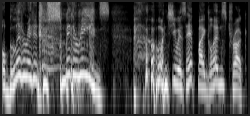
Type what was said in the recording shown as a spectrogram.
obliterated to smithereens when she was hit by Glenn's truck.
